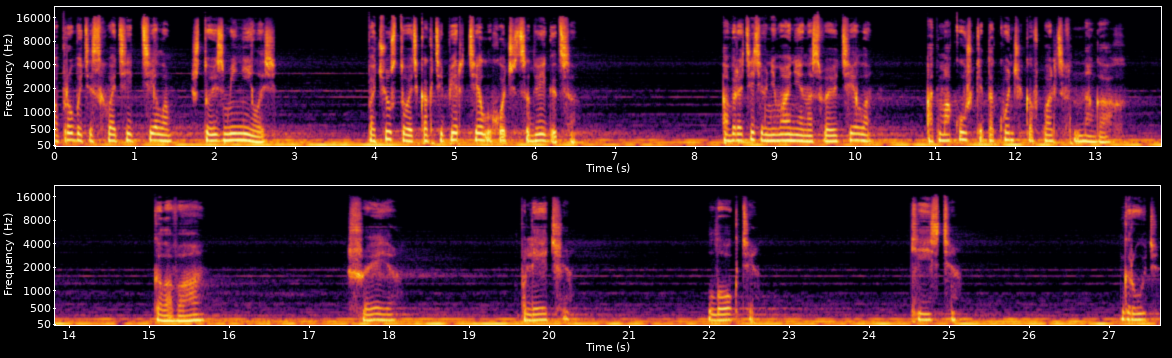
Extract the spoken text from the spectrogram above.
Попробуйте схватить телом, что изменилось. Почувствовать, как теперь телу хочется двигаться. Обратите внимание на свое тело от макушки до кончиков пальцев на ногах. Голова, шея, плечи, локти, кисти, грудь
